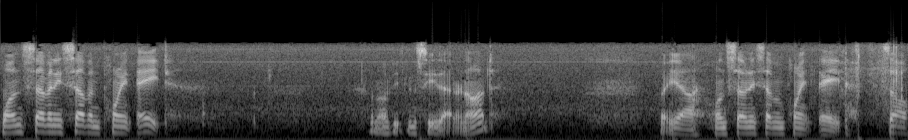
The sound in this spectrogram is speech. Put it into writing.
177.8. I don't know if you can see that or not. But yeah, 177.8. So,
